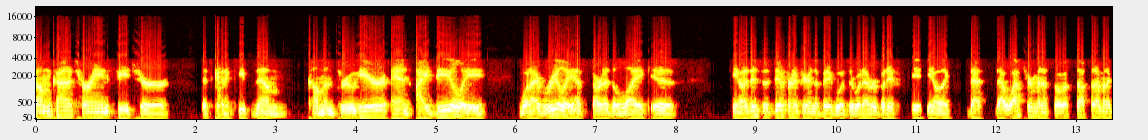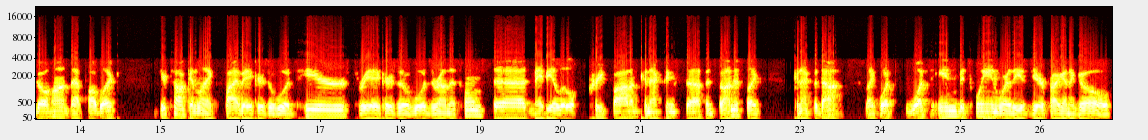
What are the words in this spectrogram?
some kind of terrain feature that's going to keep them coming through here. And ideally, what I really have started to like is, you know, this is different if you're in the big woods or whatever, but if, you know, like that, that Western Minnesota stuff that I'm going to go hunt, that public, you're talking like five acres of woods here, three acres of woods around this homestead, maybe a little creek bottom connecting stuff. And so I'm just like, connect the dots. Like what, what's in between where these deer are probably going to go,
